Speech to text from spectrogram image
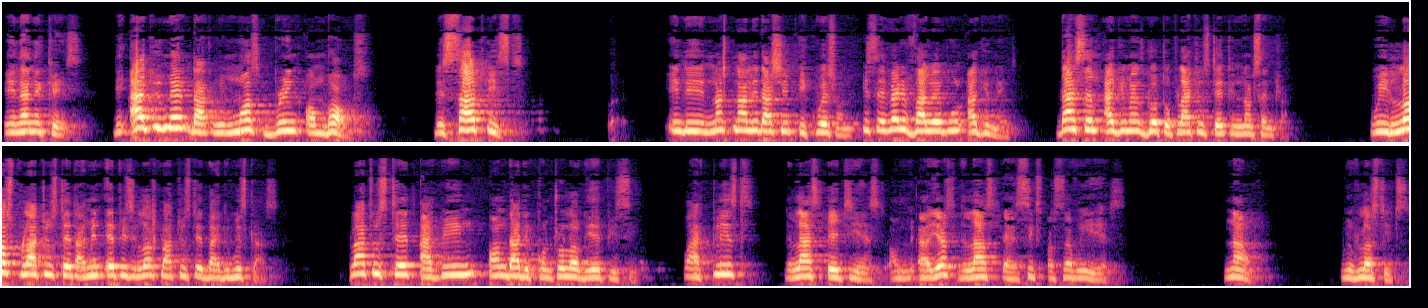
in any case, the argument that we must bring on board the Southeast in the national leadership equation is a very valuable argument. That same arguments go to Plateau State in North Central. We lost Plateau State, I mean APC lost Plateau State by the whiskers. Plateau State has been under the control of the APC for at least the last eight years, or, uh, yes, the last uh, six or seven years. Now, we've lost it.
